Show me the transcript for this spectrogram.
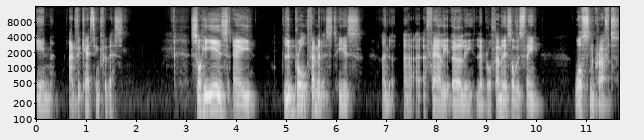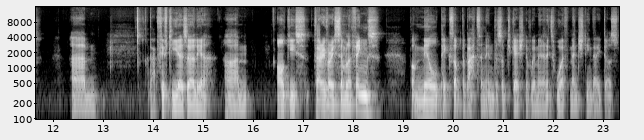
in advocating for this. So he is a liberal feminist. He is an, uh, a fairly early liberal feminist. Obviously, Wollstonecraft, um, about 50 years earlier, um, argues very, very similar things, but Mill picks up the baton in the subjugation of women, and it's worth mentioning that he does.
